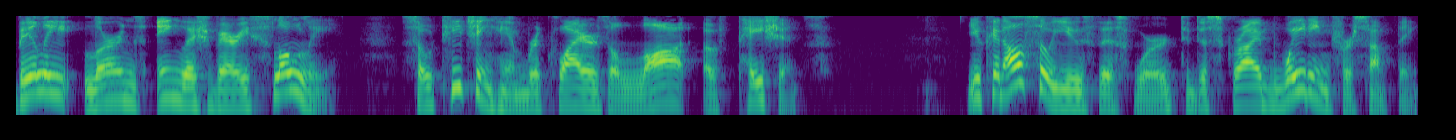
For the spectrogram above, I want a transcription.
Billy learns English very slowly, so teaching him requires a lot of patience. You can also use this word to describe waiting for something.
